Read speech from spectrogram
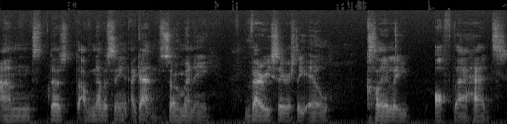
and there's I've never seen again so many very seriously ill, clearly off their heads,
